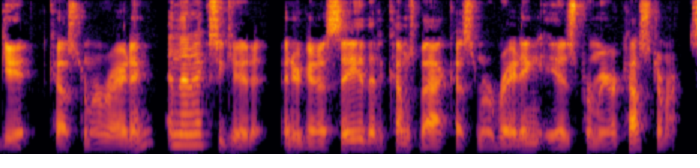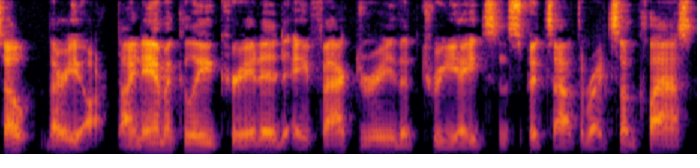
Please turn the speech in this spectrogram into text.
get customer rating, and then execute it. And you're going to see that it comes back customer rating is premier customer. So there you are. Dynamically created a factory that creates and spits out the right subclass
